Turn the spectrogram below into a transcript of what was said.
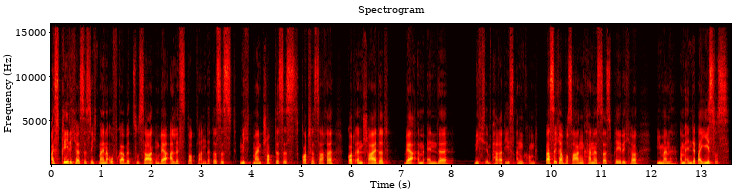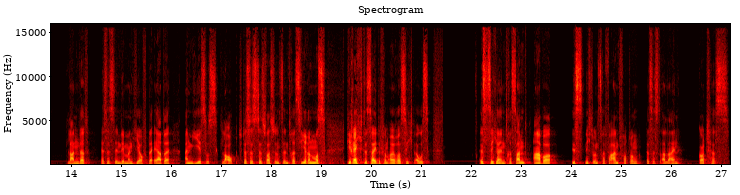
als Prediger ist es nicht meine Aufgabe zu sagen, wer alles dort landet. Das ist nicht mein Job, das ist Gottes Sache. Gott entscheidet, wer am Ende nicht im Paradies ankommt. Was ich aber sagen kann, ist als Prediger, wie man am Ende bei Jesus landet. Das ist, indem man hier auf der Erde an Jesus glaubt. Das ist das, was uns interessieren muss. Die rechte Seite von eurer Sicht aus ist sicher interessant, aber ist nicht unsere Verantwortung. Das ist allein Gottes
